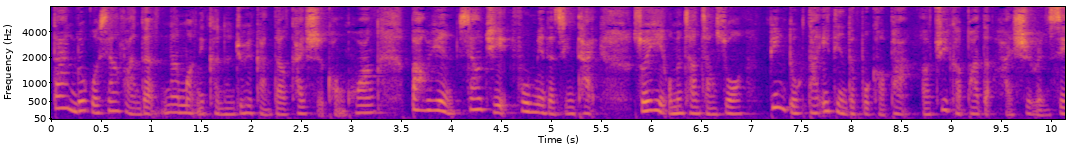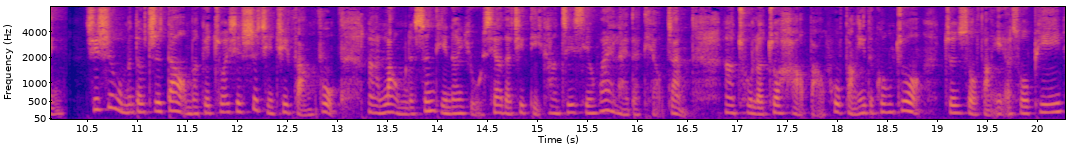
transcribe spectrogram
但如果相反的，那么你可能就会感到开始恐慌、抱怨、消极、负面的心态。所以，我们常常说，病毒它一点都不可怕，而最可怕的还是人心。其实我们都知道，我们可以做一些事情去防护，那让我们的身体呢有效的去抵抗这些外来的挑战。那除了做好保护防疫的工作，遵守防疫 SOP，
